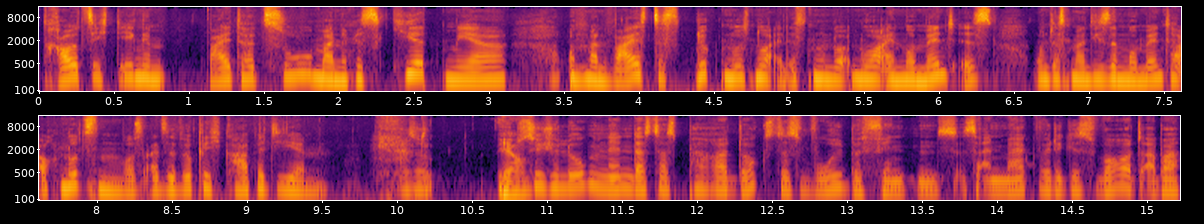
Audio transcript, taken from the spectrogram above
traut sich Dinge weiter zu, man riskiert mehr und man weiß, dass Glück nur, nur, nur, nur ein Moment ist und dass man diese Momente auch nutzen muss. Also wirklich Carpe Diem. Also ja. Psychologen nennen das das Paradox des Wohlbefindens. Ist ein merkwürdiges Wort, aber,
